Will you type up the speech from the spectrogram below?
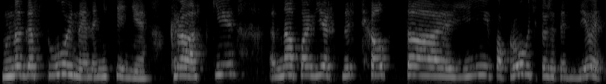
многослойное нанесение краски, на поверхность холста и попробуйте тоже это сделать.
